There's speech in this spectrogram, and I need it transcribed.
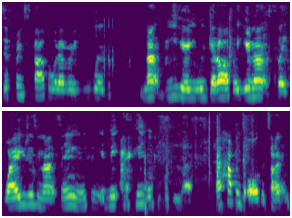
different stop or whatever, you would not be here. You would get off. Like you're not like why are you just not saying anything? It may I hate when people do that. That happens all the time.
